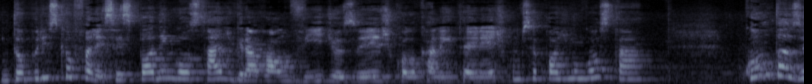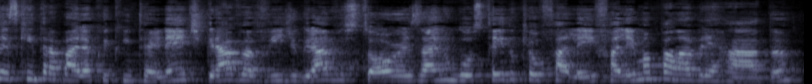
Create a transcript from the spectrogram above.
Então, por isso que eu falei, vocês podem gostar de gravar um vídeo, às vezes, de colocar na internet, como você pode não gostar. Quantas vezes quem trabalha com internet grava vídeo, grava stories, ai, não gostei do que eu falei, falei uma palavra errada,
